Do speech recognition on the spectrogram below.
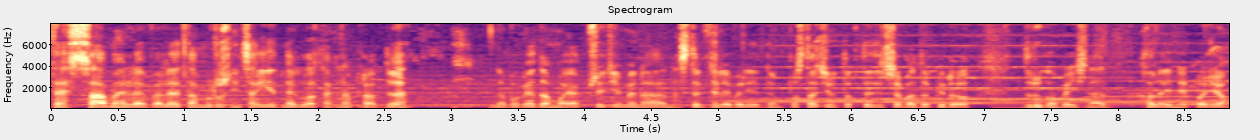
te same levele, tam różnica jednego tak naprawdę. No bo wiadomo, jak przejdziemy na następny level jedną postacią, to wtedy trzeba dopiero drugą wejść na kolejny poziom.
